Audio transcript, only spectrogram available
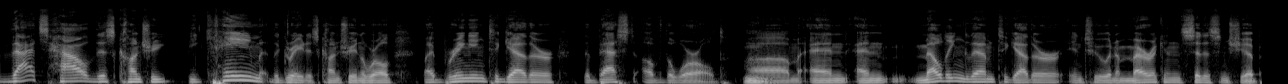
that's how this country became the greatest country in the world by bringing together the best of the world um, and and melding them together into an American citizenship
